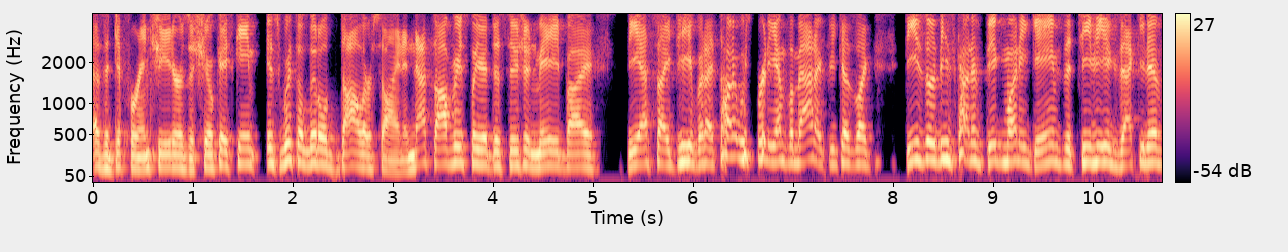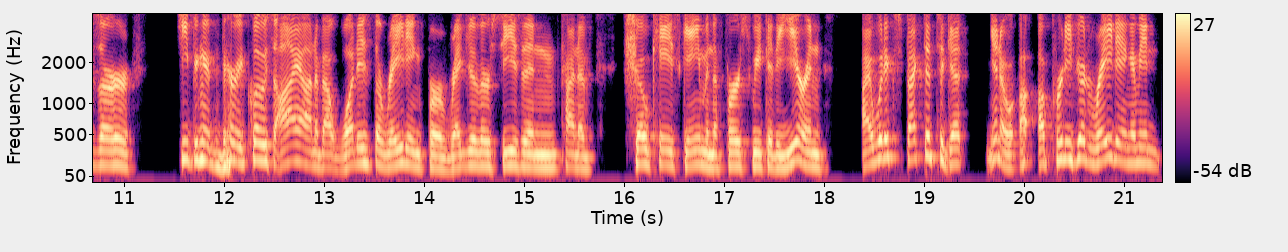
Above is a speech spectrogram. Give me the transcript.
as a differentiator, as a showcase game, is with a little dollar sign. And that's obviously a decision made by the SID, but I thought it was pretty emblematic because, like, these are these kind of big money games that TV executives are keeping a very close eye on about what is the rating for a regular season kind of showcase game in the first week of the year. And I would expect it to get, you know, a, a pretty good rating. I mean,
